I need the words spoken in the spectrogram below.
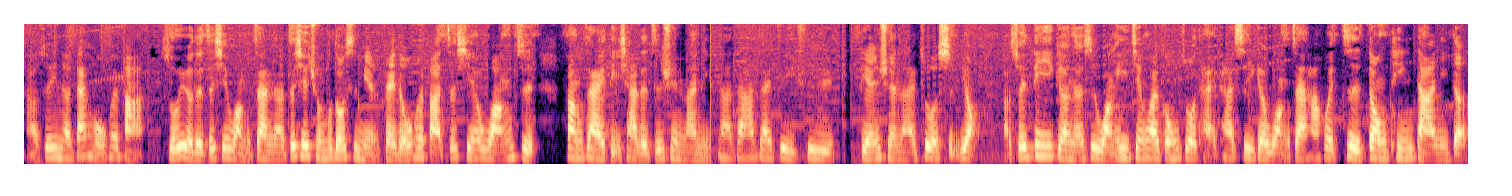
啊。所以呢，待会我会把所有的这些网站呢，这些全部都是免费的，我会把这些网址放在底下的资讯栏里，那大家再自己去点选来做使用。啊，所以第一个呢是网易见外工作台，它是一个网站，它会自动听打你的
